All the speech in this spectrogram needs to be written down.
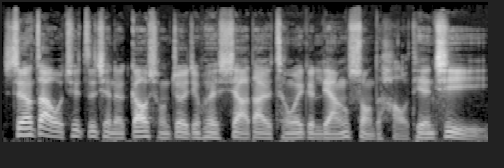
虽然在我去之前呢，高雄就已经会下大雨，成为一个凉爽的好天气。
